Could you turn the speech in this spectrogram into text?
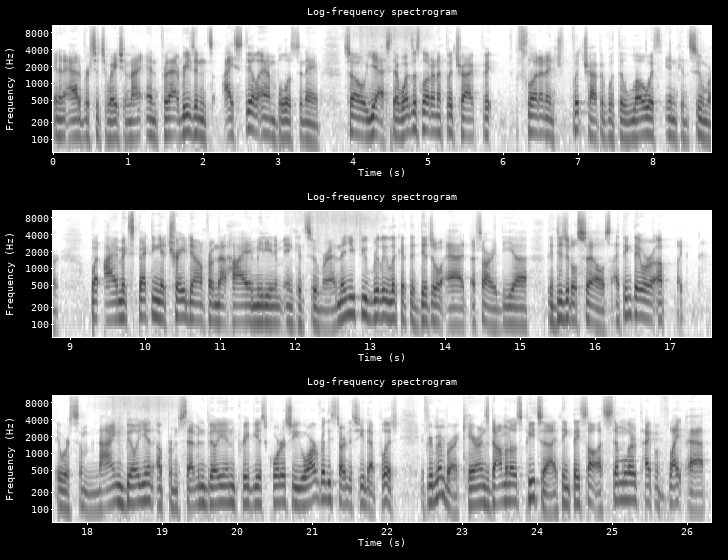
in an adverse situation. And, I, and for that reason, I still am bullish to name. So yes, there was a slowdown in foot traffic, slowdown in foot traffic with the lowest in consumer. But I'm expecting a trade down from that high and medium in consumer. And then if you really look at the digital ad, uh, sorry, the uh, the digital sales, I think they were up like they were some 9 billion up from 7 billion previous quarter. So you are really starting to see that push. If you remember, at Karen's Domino's Pizza, I think they saw a similar type of flight path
